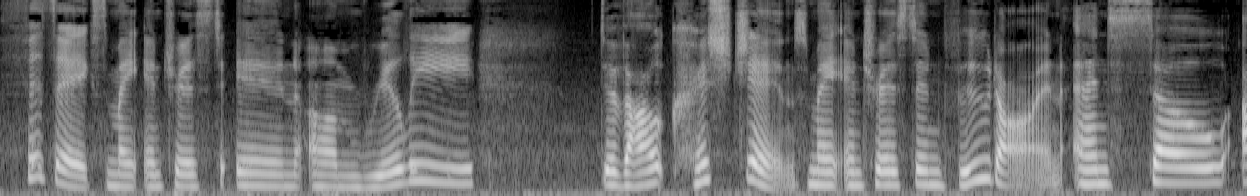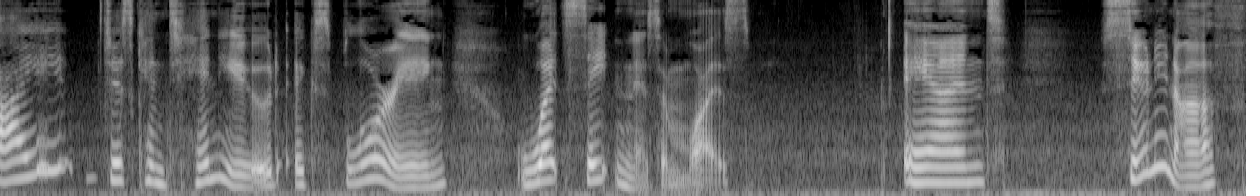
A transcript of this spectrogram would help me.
physics, my interest in um, really devout Christians, my interest in Voodoo. And so I just continued exploring what Satanism was. And soon enough,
